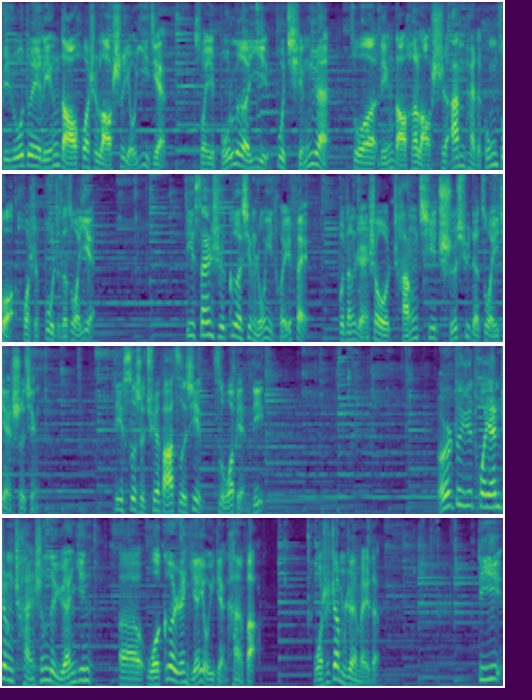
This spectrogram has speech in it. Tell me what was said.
比如对领导或是老师有意见，所以不乐意、不情愿做领导和老师安排的工作或是布置的作业。第三是个性容易颓废，不能忍受长期持续的做一件事情。第四是缺乏自信，自我贬低。而对于拖延症产生的原因，呃，我个人也有一点看法，我是这么认为的。第一，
